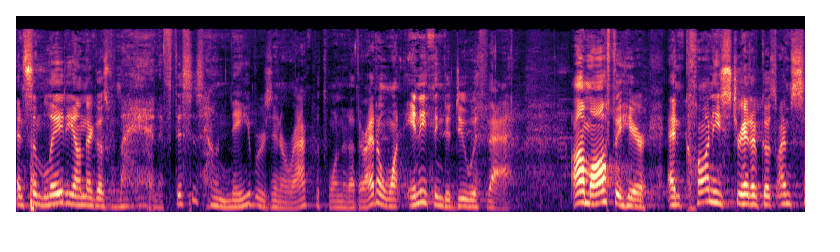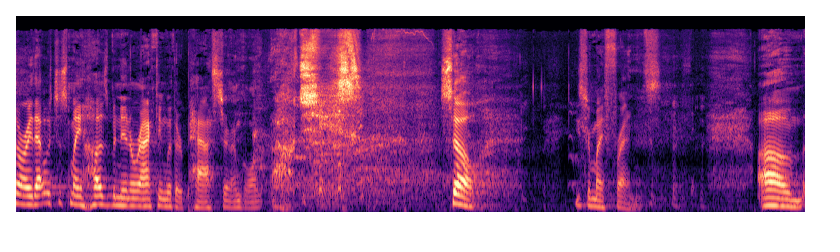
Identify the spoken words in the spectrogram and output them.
And some lady on there goes, "Man, if this is how neighbors interact with one another, I don't want anything to do with that. I'm off of here." And Connie straight up goes, "I'm sorry, that was just my husband interacting with her pastor." And I'm going, "Oh, jeez." So, these are my friends. Um,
